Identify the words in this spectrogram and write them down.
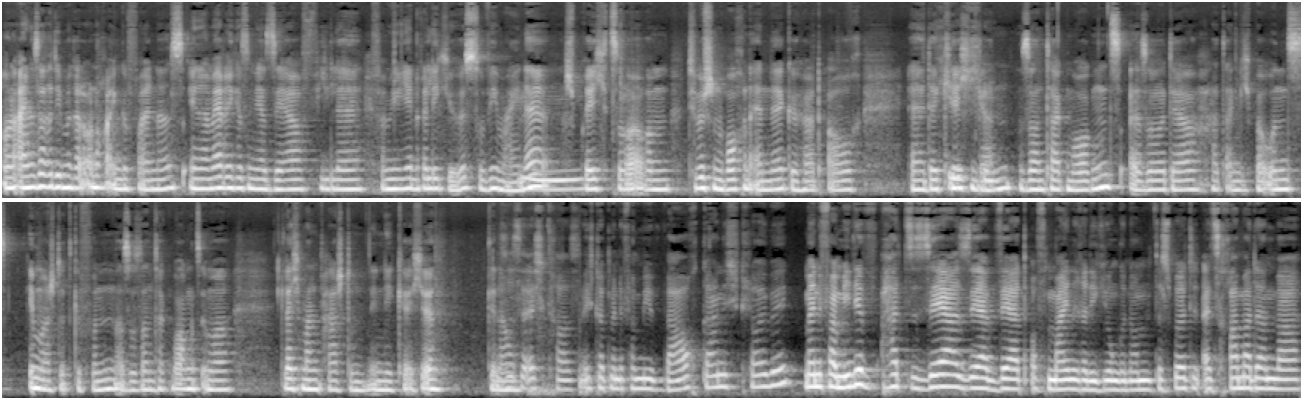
Und eine Sache, die mir gerade auch noch eingefallen ist, in Amerika sind ja sehr viele Familien religiös, so wie meine. Mm. Sprich, zu eurem typischen Wochenende gehört auch äh, der Kirchengang Sonntagmorgens. Also der hat eigentlich bei uns immer stattgefunden. Also Sonntagmorgens immer gleich mal ein paar Stunden in die Kirche. Genau. Das ist echt krass. Ich glaube, meine Familie war auch gar nicht gläubig. Meine Familie hat sehr, sehr Wert auf meine Religion genommen. Das bedeutet, als Ramadan war,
